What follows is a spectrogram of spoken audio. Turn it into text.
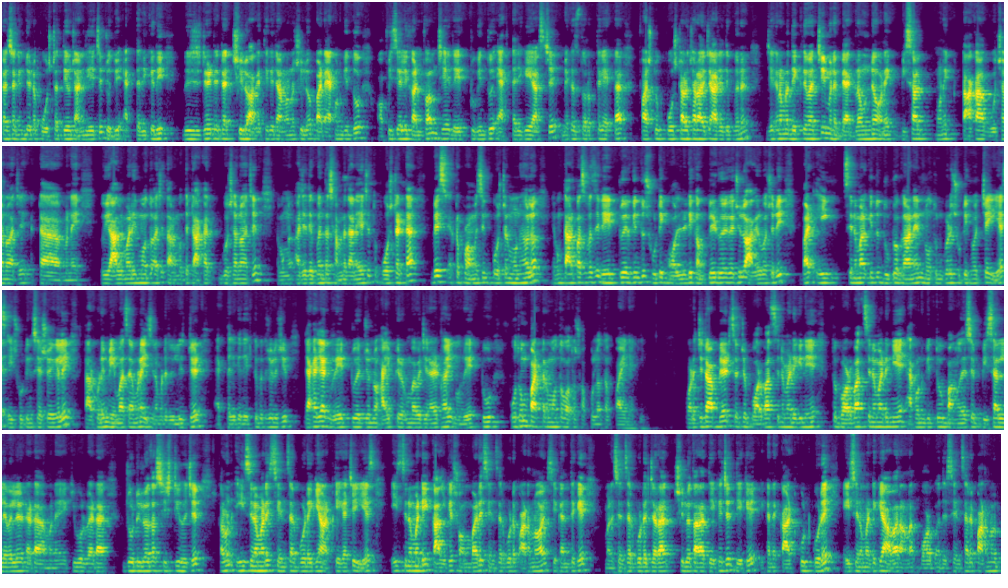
মেকার্সরা কিন্তু এটা পোস্টার দিয়েও জানিয়ে দিয়েছে। যদিও এক তারিখেরই রিলিজ ডেট এটা ছিল, আগে থেকে জানানো ছিল বাট এখন কিন্তু অফিসিয়ালি কনফার্ম যে রেড টু কিন্তু এক তারিখেই আসছে। মেকার্স তরফ থেকে একটা ফার্স্ট লুক পোস্টারও ছাড়া হয়েছে অজয় দেবগানের যেখানে আমরা দেখতে পাচ্ছি মানে ব্যাকগ্রাউন্ডে অনেক বিশাল, অনেক টাকা গোছানো আছে। একটা মানে ওই আলমারির মতো আছে, তার মধ্যে টাকা গোছানো আছে এবং অজয় দেবগান তার সামনে দাঁড়িয়ে আছে। তো পোস্টারটা বেশ একটা প্রমিসিং পোস্টার মনে হলো এবং তার পাশাপাশি রেড টু এর কিন্তু শুটিং অলরেডি কমপ্লিট হয়ে গেছিল আগের বছরই বাট এই সিনেমার কিন্তু দুটো গানের নতুন করে শুটিং হচ্ছে। ইয়েস এই শুটিং শেষ হয়ে গেলেই তারপরে মে মাসে আমরা এই সিনেমাটা রিলিজ ডেট এক তারিখে দেখতে পেতে চলেছি। দেখা যাক রেড টু এর জন্য হাইপ কিরকমভাবে জেনারেট হয় এবং রেড টু প্রথম পার্টটার মতো অত সফলতা পায় নাকি। পরে যেটা আপডেট হচ্ছে বরবাদ সিনেমাটিকে নিয়ে। তো বরবাদ সিনেমাটি নিয়ে এখন কিন্তু বাংলাদেশের বিশাল লেভেলের একটা মানে কি বলব, একটা জটিলতা সৃষ্টি হয়েছে। কারণ এই সিনেমাটি সেন্সার বোর্ডে গিয়ে আটকে গেছে ইয়েস এই সিনেমাটি কালকে সোমবারে সেন্সার বোর্ডে পাঠানো হয়। সেখান থেকে মানে সেন্সার বোর্ডের যারা ছিল, তারা দেখেছে, দেখে এখানে কাটকুট করে এই সিনেমাটিকে আবার আনা বরবাদের সেন্সারে পাঠানোর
